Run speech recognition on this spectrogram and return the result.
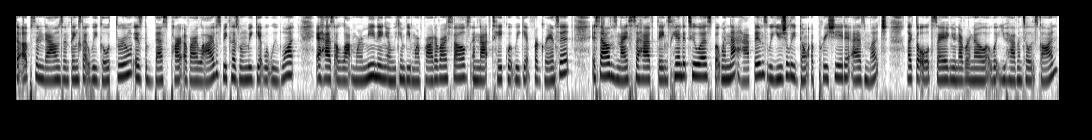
The ups and downs and things that we go through is the best part of our lives because when we get what we want, it has a lot more meaning and we can be more proud of ourselves ourselves and not take what we get for granted. It sounds nice to have things handed to us, but when that happens, we usually don't appreciate it as much. Like the old saying, you never know what you have until it's gone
